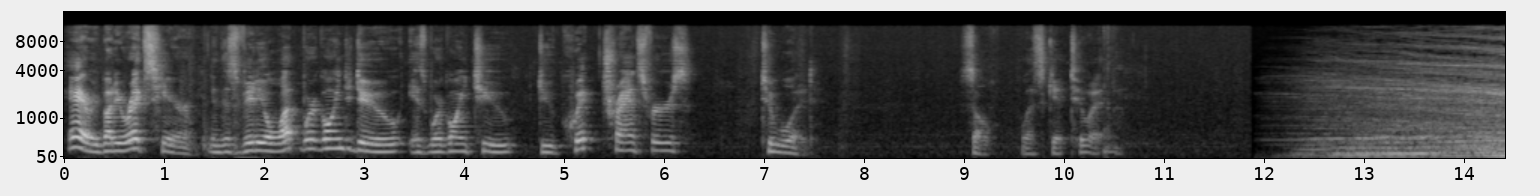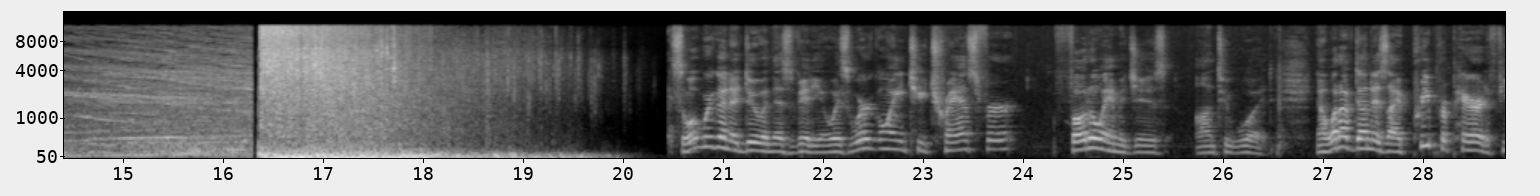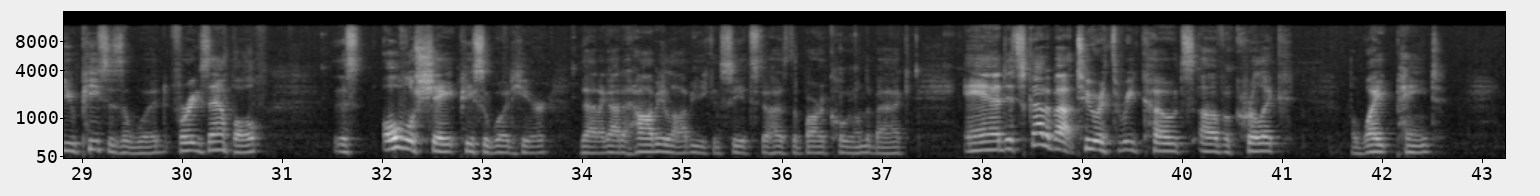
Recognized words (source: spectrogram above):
Hey everybody, Rick's here. In this video, what we're going to do is we're going to do quick transfers to wood. So let's get to it. So what we're going to do in this video is we're going to transfer photo images onto wood. Now what I've done is I've pre-prepared a few pieces of wood. For example, this oval shaped piece of wood here that I got at Hobby Lobby. You can see it still has the barcode on the back. And it's got about two or three coats of acrylic, a white paint.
